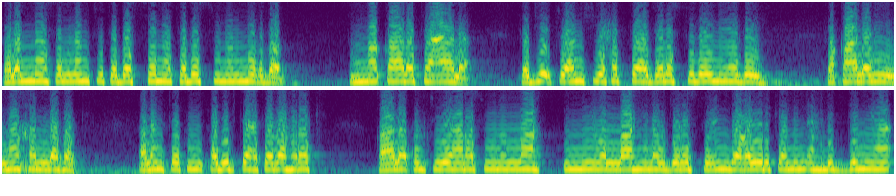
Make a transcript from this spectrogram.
فلما سلمت تبسم تبسم المغضب. ثم قال تعالى فجئت أمشي حتى جلست بين يديه فقال لي ما خلفك؟ ألم تكن قد ابتعت ظهرك؟ قال قلت يا رسول الله إني والله لو جلست عند غيرك من أهل الدنيا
